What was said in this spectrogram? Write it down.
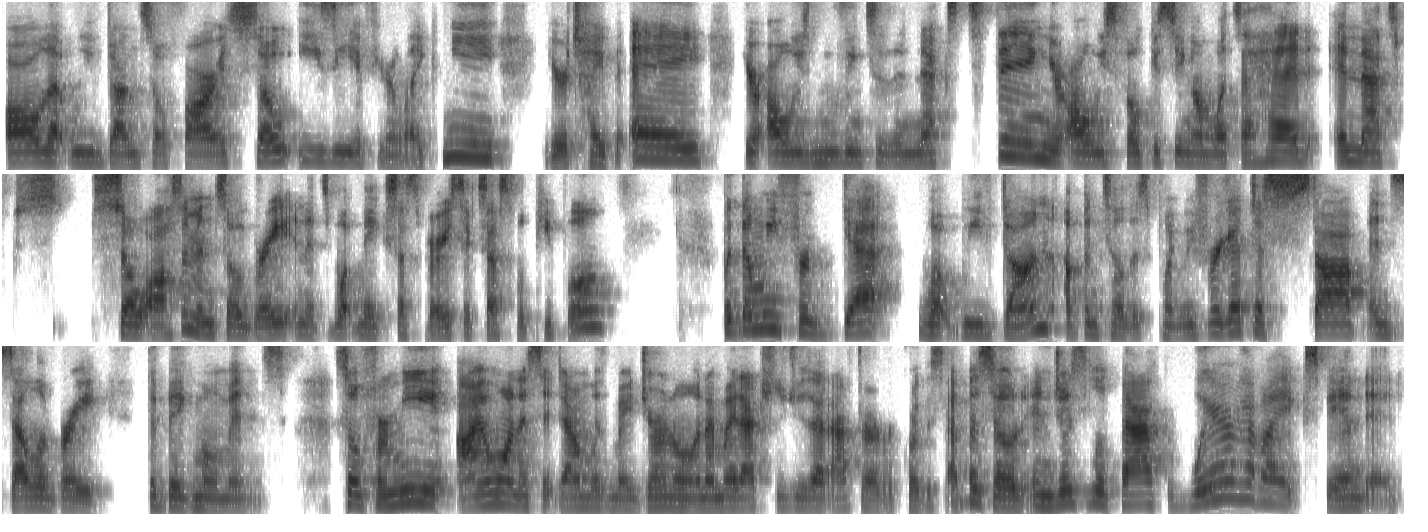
all that we've done so far. It's so easy if you're like me, you're type A, you're always moving to the next thing, you're always focusing on what's ahead. And that's so awesome and so great. And it's what makes us very successful people. But then we forget what we've done up until this point. We forget to stop and celebrate the big moments. So for me, I want to sit down with my journal and I might actually do that after I record this episode and just look back where have I expanded?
